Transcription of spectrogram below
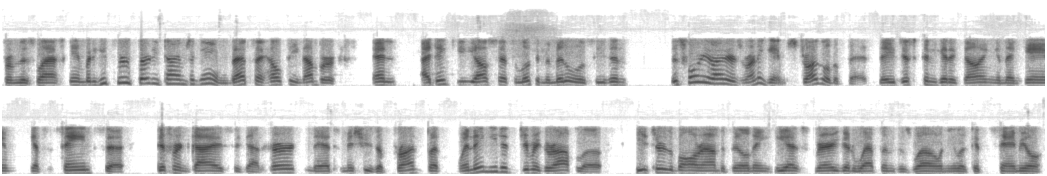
from this last game, but he threw 30 times a game. That's a healthy number. And I think you also have to look in the middle of the season. This 49ers running game struggled a bit. They just couldn't get it going in that game against the Saints. Uh, different guys that got hurt. They had some issues up front, but when they needed Jimmy Garoppolo, he threw the ball around the building. He has very good weapons as well. When you look at Samuel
